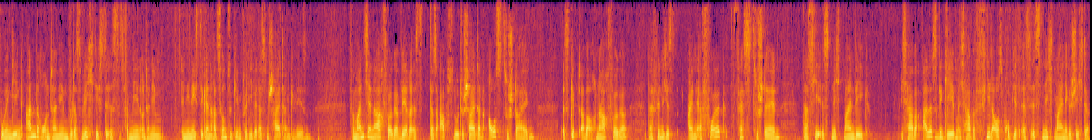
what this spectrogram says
Wohingegen andere Unternehmen, wo das Wichtigste ist, das Familienunternehmen in die nächste Generation zu geben, für die wäre das ein Scheitern gewesen. Für manche Nachfolger wäre es das absolute Scheitern, auszusteigen. Es gibt aber auch Nachfolger, da finde ich es einen Erfolg festzustellen, das hier ist nicht mein Weg. Ich habe alles mhm. gegeben, ich habe viel ausprobiert, es ist nicht meine Geschichte.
